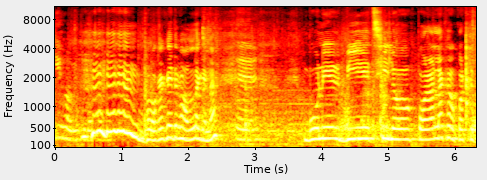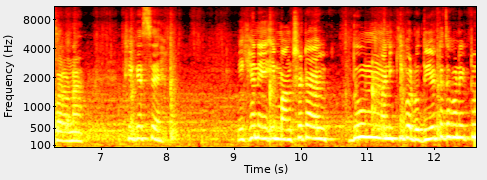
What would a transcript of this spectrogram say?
কি হবে খাইতে ভালো লাগে না? হ্যাঁ। বোনের বিয়ে ছিল পড়ালেখাও করতে পারো না ঠিক আছে? এখানে এই মাংসটা একদম মানে কি বলব দুই একটা যখন একটু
